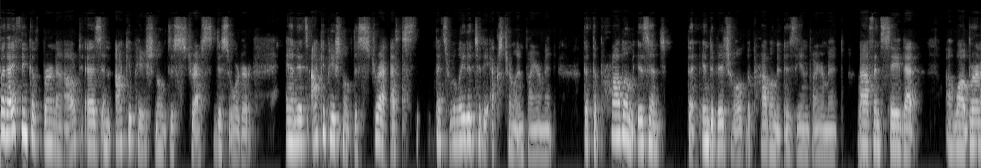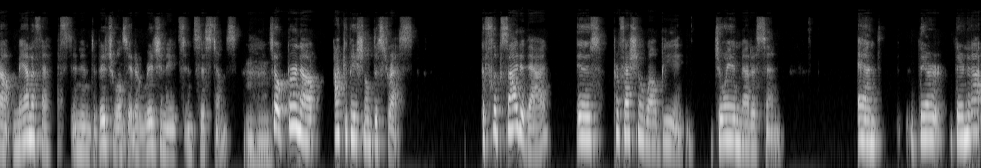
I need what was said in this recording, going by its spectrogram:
But I think of burnout as an occupational distress disorder. And it's occupational distress that's related to the external environment, that the problem isn't the individual, the problem is the environment. Right. I often say that uh, while burnout manifests in individuals, it originates in systems. Mm-hmm. So, burnout, occupational distress. The flip side of that is professional well-being, joy in medicine, and they're they're not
